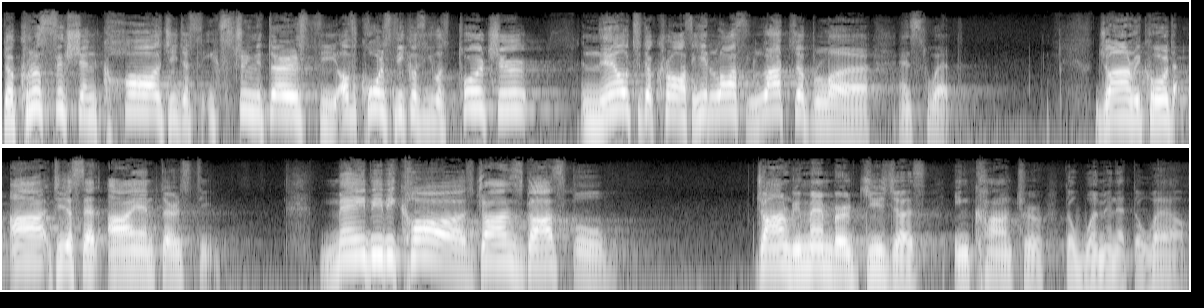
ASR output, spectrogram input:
The crucifixion caused Jesus extremely thirsty. Of course, because he was tortured and nailed to the cross, he lost lots of blood and sweat. John recalled, I, Jesus said, I am thirsty. Maybe because John's gospel, John remembered Jesus encounter the women at the well,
